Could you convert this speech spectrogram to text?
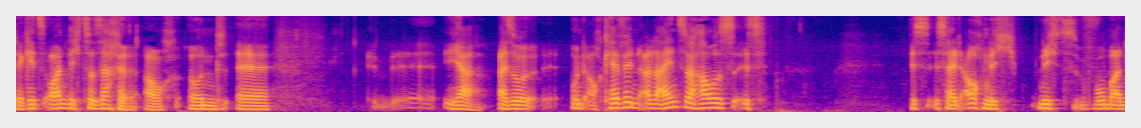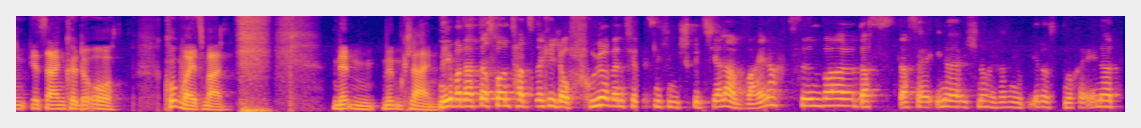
da geht's ordentlich zur Sache auch und äh, ja, also und auch Kevin allein zu Hause ist ist, ist halt auch nicht nichts, wo man jetzt sagen könnte, oh, gucken wir jetzt mal. mit, mit dem Kleinen. Nee, aber das, das waren tatsächlich auch früher, wenn es jetzt nicht ein spezieller Weihnachtsfilm war, das, das erinnere ich noch, ich weiß nicht, ob ihr das noch erinnert,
